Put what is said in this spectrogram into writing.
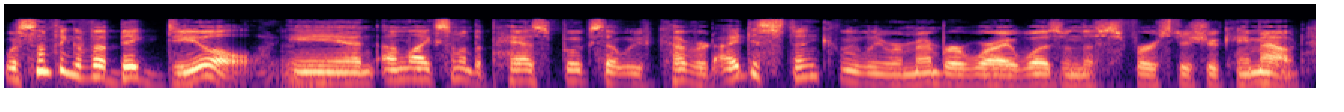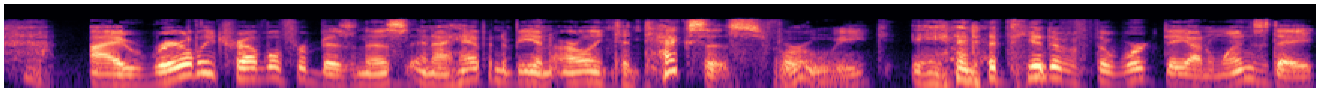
was something of a big deal. Hmm. And unlike some of the past books that we've covered, I distinctly remember where I was when this first issue came out. I rarely travel for business, and I happened to be in Arlington, Texas for a week. And at the end of the workday on Wednesday,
